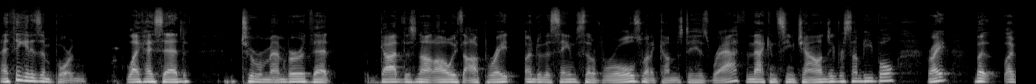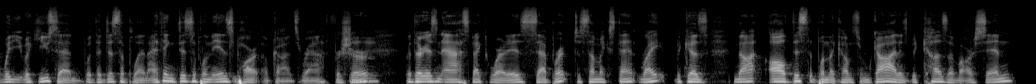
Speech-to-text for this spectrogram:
I think it is important, like I said, to remember that God does not always operate under the same set of rules when it comes to his wrath, and that can seem challenging for some people, right? But like what you, like you said with the discipline, I think discipline is part of God's wrath for sure. Mm-hmm. But there is an aspect where it is separate to some extent, right? Because not all discipline that comes from God is because of our sin.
